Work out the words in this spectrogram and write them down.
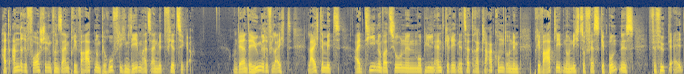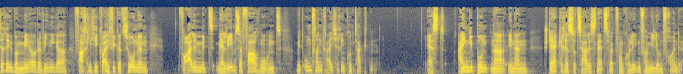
hat andere Vorstellungen von seinem privaten und beruflichen Leben als ein mit 40er. Und während der Jüngere vielleicht leichter mit IT-Innovationen, mobilen Endgeräten etc. klarkommt und im Privatleben noch nicht so fest gebunden ist, verfügt der Ältere über mehr oder weniger fachliche Qualifikationen, vor allem mit mehr Lebenserfahrung und mit umfangreicheren Kontakten. Er ist eingebundener in ein stärkeres soziales Netzwerk von Kollegen, Familie und Freunde.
